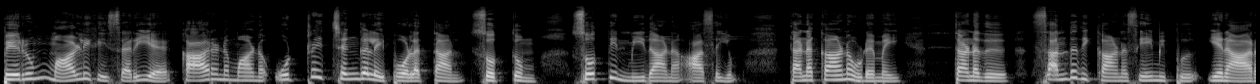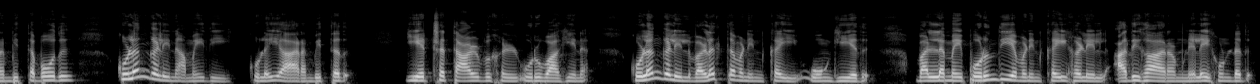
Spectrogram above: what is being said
பெரும் மாளிகை சரிய காரணமான ஒற்றை செங்கலை போலத்தான் சொத்தும் சொத்தின் மீதான ஆசையும். தனக்கான உடைமை தனது சந்ததிக்கான சேமிப்பு என ஆரம்பித்தபோது குளங்களின் அமைதி குலைய ஆரம்பித்தது. ஏற்ற தாழ்வுகள் உருவாகின. குளங்களில் வளர்த்தவனின் கை ஓங்கியது. வல்லமை பொருந்தியவனின் கைகளில் அதிகாரம் நிலை கொண்டது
